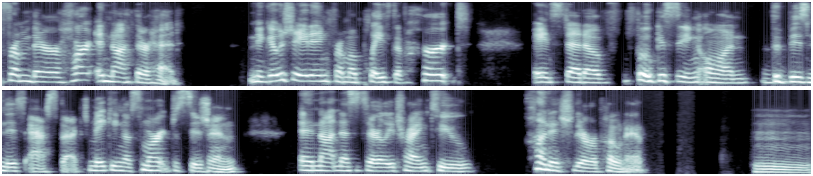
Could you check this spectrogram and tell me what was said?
from their heart and not their head negotiating from a place of hurt instead of focusing on the business aspect, making a smart decision and not necessarily trying to punish their opponent. Hmm.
